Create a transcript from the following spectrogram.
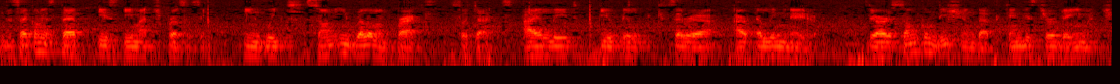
The second step is image processing, in which some irrelevant parts, such as eyelid, pupil, etc., are eliminated. There are some conditions that can disturb the image.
